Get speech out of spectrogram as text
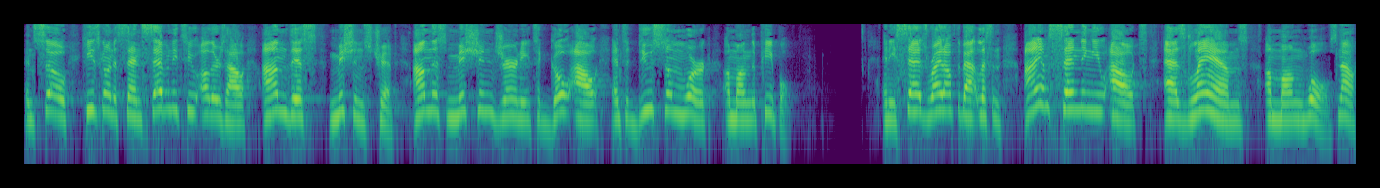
And so he's going to send 72 others out on this missions trip, on this mission journey to go out and to do some work among the people. And he says right off the bat, listen, I am sending you out as lambs among wolves. Now,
